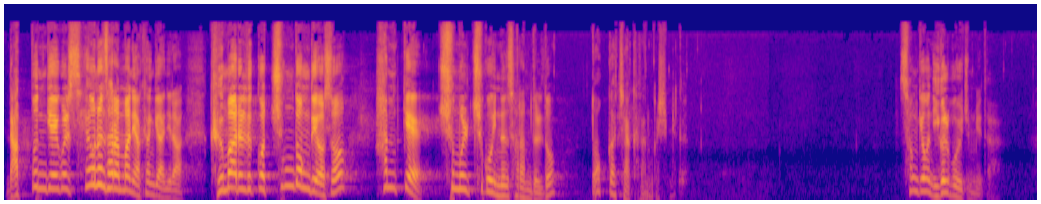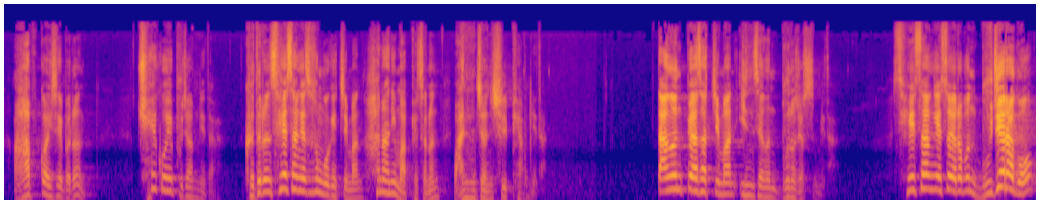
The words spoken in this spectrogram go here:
나쁜 계획을 세우는 사람만이 악한 게 아니라 그 말을 듣고 충동되어서 함께 춤을 추고 있는 사람들도 똑같이 악하다는 것입니다. 성경은 이걸 보여줍니다. 아합과 이세벨은 최고의 부자입니다. 그들은 세상에서 성공했지만 하나님 앞에서는 완전 실패합니다. 땅은 빼앗았지만 인생은 무너졌습니다. 세상에서 여러분 무죄라고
